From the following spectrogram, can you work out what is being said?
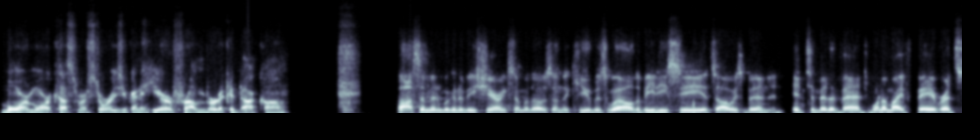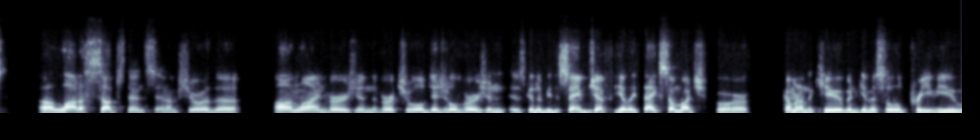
More and more customer stories you're going to hear from Vertica.com. Awesome, and we're going to be sharing some of those on the Cube as well. The BDC, it's always been an intimate event, one of my favorites. A lot of substance, and I'm sure the online version, the virtual digital version is going to be the same. Jeff Healey, thanks so much for coming on the Cube and give us a little preview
